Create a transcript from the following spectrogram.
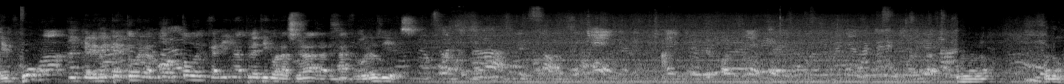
empuja y que le mete todo el amor, todo el cariño Atlético Nacional. Alejandro, buenos días. Hola, Bueno,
